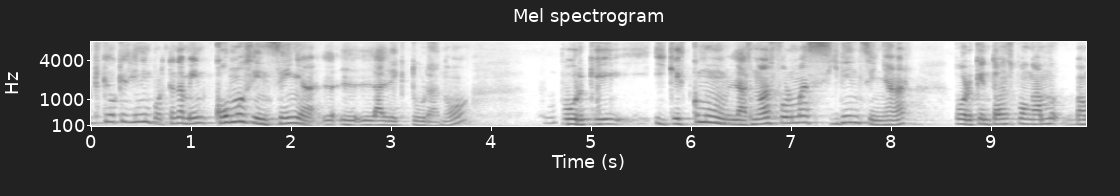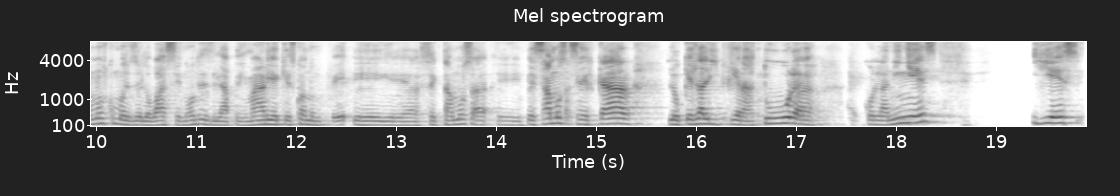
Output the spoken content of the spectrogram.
creo que es bien importante también cómo se enseña la, lectura, ¿no? Porque, y que es como las nuevas formas de enseñar, porque entonces pongamos, vamos como desde lo base, ¿no? Desde la primaria, que es cuando eh, aceptamos a, eh, empezamos a acercar lo que es la literatura con la niñez, y es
